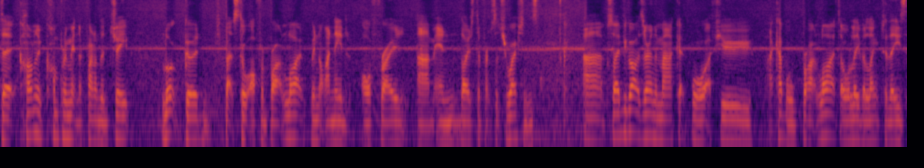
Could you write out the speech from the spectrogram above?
that kind of complement the front of the Jeep, look good, but still offer bright light when I need it off-road um, and those different situations. Um, so if you guys are in the market for a few, a couple bright lights, I will leave a link to these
